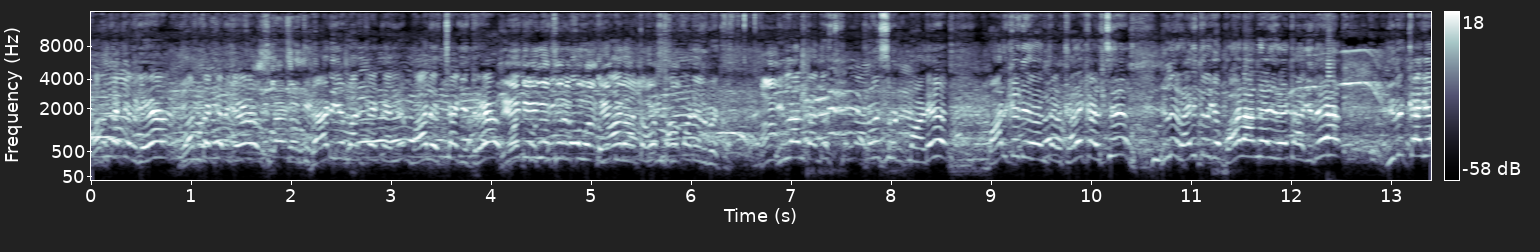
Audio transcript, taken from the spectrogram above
ವರ್ತಕರಿಗೆ ವರ್ತಕರಿಗೆ ಗಾಡಿ ಮಾರ್ಕೆಟ್ ಅಲ್ಲಿ ಮಾಲ್ ಹೆಚ್ಚಾಗಿದ್ರೆ ವಾರ ಅಥವಾ ಸ್ಟಾಪ್ ಮಾಡಿರ್ಬೇಕು ಇಲ್ಲಾಂತಂದ್ರೆ ಅನೌನ್ಸ್ಮೆಂಟ್ ಮಾಡಿ ಮಾರ್ಕೆಟ್ ಇದೆ ಅಂತ ಕರೆ ಕಳಿಸಿ ಇಲ್ಲಿ ರೈತರಿಗೆ ಬಹಳ ಅನ್ಯಾಯ ರೇಟ್ ಆಗಿದೆ ಇದಕ್ಕಾಗಿ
